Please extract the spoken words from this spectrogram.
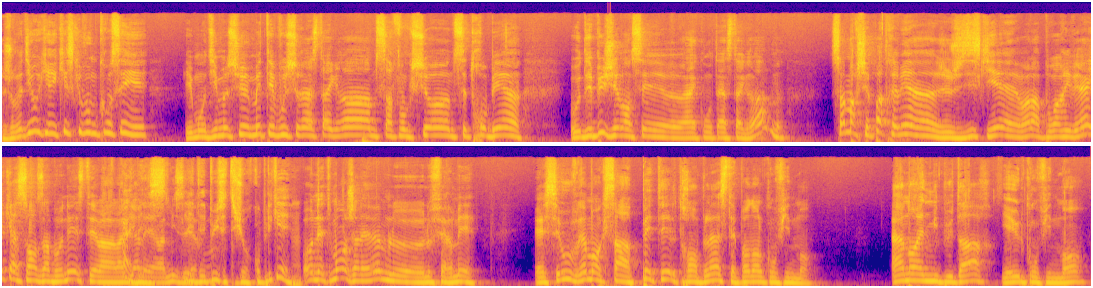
J'aurais dit Ok, qu'est-ce que vous me conseillez? Ils m'ont dit Monsieur, mettez-vous sur Instagram, ça fonctionne, c'est trop bien. Au début, j'ai lancé euh, un compte Instagram. Ça marchait pas très bien. hein. Je, je dis ce qui est. Voilà, pour arriver qu'à 100 abonnés, c'était la, la galère, la Les misère. débuts, c'est toujours compliqué. Honnêtement, j'allais même le, le fermer. Et c'est où vraiment que ça a pété le tremplin, c'était pendant le confinement. Un an et demi plus tard, il y a eu le confinement.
